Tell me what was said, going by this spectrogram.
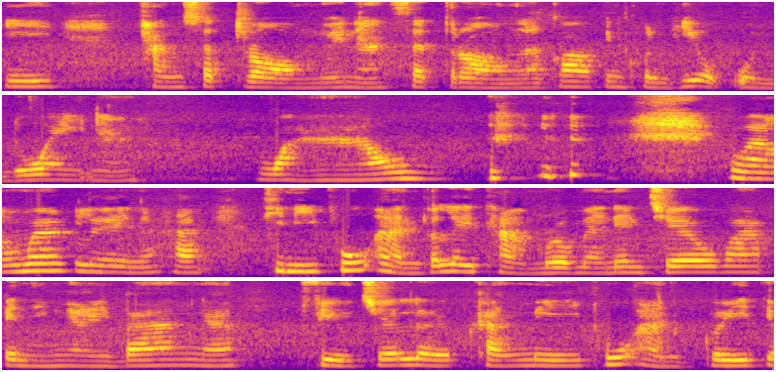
ที่ทั้งสตรองด้วยนะสตรองแล้วก็เป็นคนที่อบอุ่นด้วยนะ ว้าว ว้าวมากเลยนะคะ ทีนี้ผู้อ่านก็เลยถาม Roman Angel ว่าเป็นยังไงบ้างนะ Future Love ครั้งนี้ผู้อ่านกรีดย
